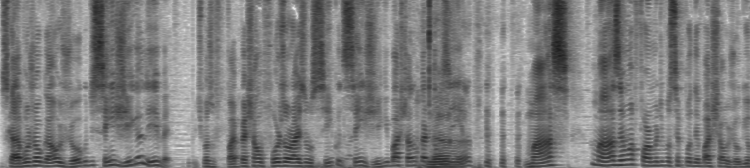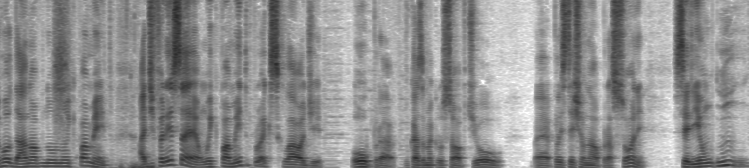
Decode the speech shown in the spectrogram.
os caras vão jogar o jogo de 100 GB ali, velho. Tipo, vai baixar um Forza Horizon 5 de 100 GB e baixar no cartãozinho. Uhum. Mas mas é uma forma de você poder baixar o jogo e rodar no, no, no equipamento. A diferença é um equipamento para o xCloud ou para, no caso da Microsoft, ou é, PlayStation Now para Sony, seria um, um,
